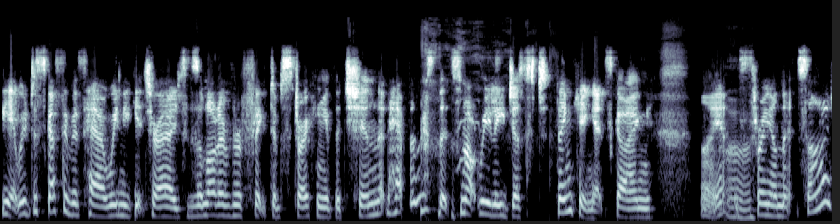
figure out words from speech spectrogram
Yeah, we're discussing this how when you get to our age, there's a lot of reflective stroking of the chin that happens. That's not really just thinking; it's going, oh yeah, there's oh. three on that side.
